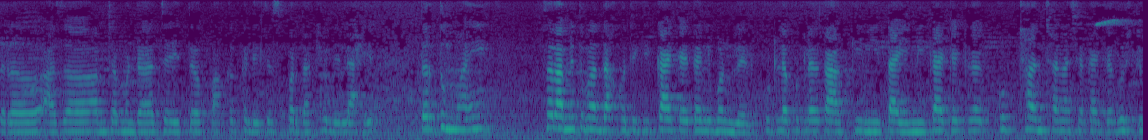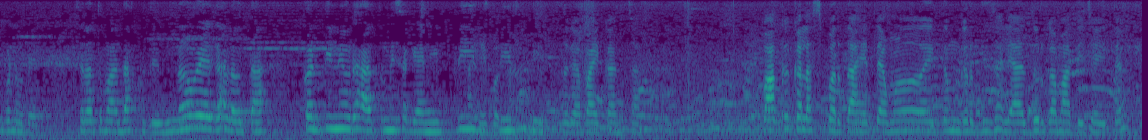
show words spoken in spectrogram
तर आज आमच्या मंडळाच्या इथं पाककलेच्या स्पर्धा ठेवलेल्या आहेत. तर तुम्ही चला मी तुम्हाला दाखवते की काय काय त्यांनी बनवले कुठल्या कुठल्या काकीनी ताईंनी काय काय काय खूप छान छान अशा काय काय गोष्टी बनवल्या चला तुम्हाला दाखवते. न वेळ घालवता कंटिन्यू राहा तुम्ही सगळ्यांनी. प्लीज प्लीज प्लीज सगळ्या बायकांचा पाककला स्पर्धा आहे. त्यामुळं एकदम गर्दी झाली आज दुर्गा मातेच्या इथं.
